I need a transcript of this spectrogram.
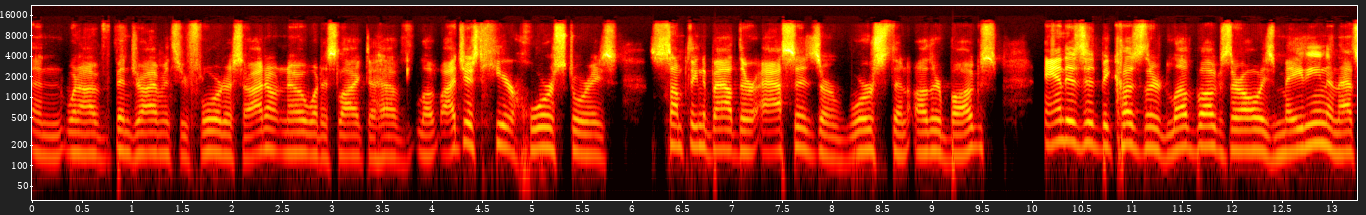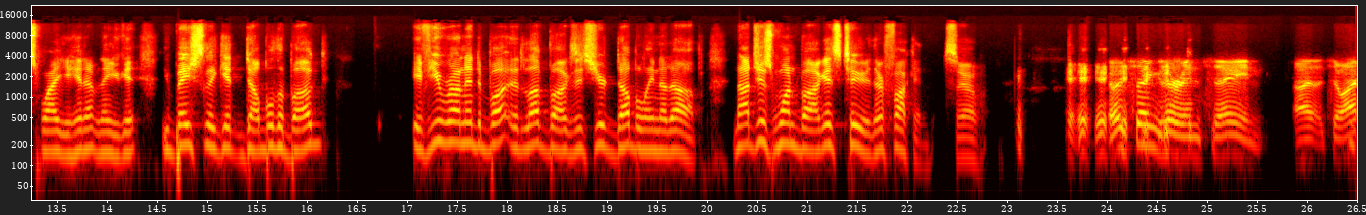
and when I've been driving through Florida, so I don't know what it's like to have love. I just hear horror stories. Something about their acids are worse than other bugs. And is it because they're love bugs? They're always mating, and that's why you hit them. And then you get you basically get double the bug if you run into bu- love bugs, it's you're doubling it up. Not just one bug, it's two. They're fucking. So Those things are insane. Uh, so I,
